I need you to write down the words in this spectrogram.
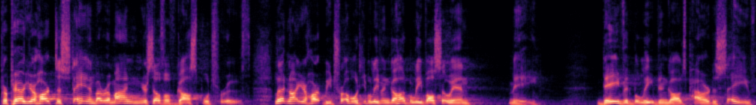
Prepare your heart to stand by reminding yourself of gospel truth. Let not your heart be troubled. You believe in God, believe also in me. David believed in God's power to save,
